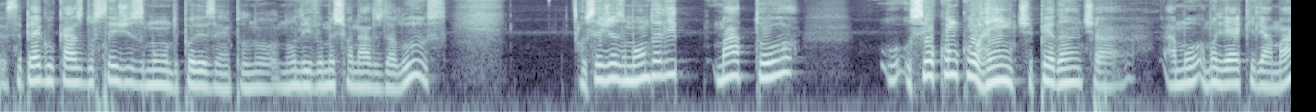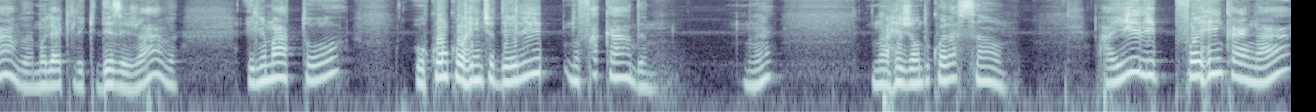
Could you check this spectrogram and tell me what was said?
Você pega o caso do Segismundo, por exemplo, no, no livro Missionários da Luz, o Segismundo ele matou o, o seu concorrente perante a, a, a, mulher que ele amava, a mulher que ele que desejava, ele matou o concorrente dele no facada, né? na região do coração. Aí ele foi reencarnar,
